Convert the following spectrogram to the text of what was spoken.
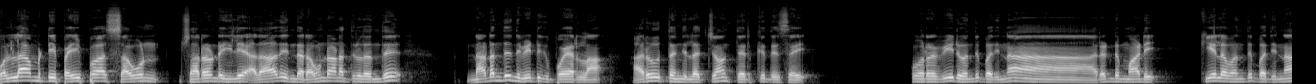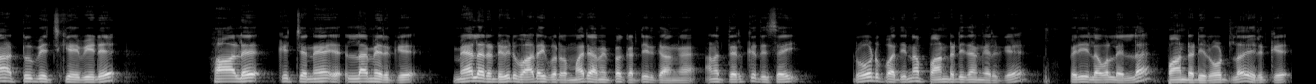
கொல்லாம்பட்டி பைபாஸ் சவுண்ட் சரௌண்டிங்லேயே அதாவது இந்த ரவுண்டானத்துலேருந்து நடந்து இந்த வீட்டுக்கு போயிடலாம் அறுபத்தஞ்சு லட்சம் தெற்கு திசை. ஒரு வீடு வந்து பார்த்திங்கன்னா ரெண்டு மாடி. கீழே வந்து பார்த்திங்கன்னா டூ பிஹெச்கே வீடு. ஹாலு கிச்சனு எல்லாமே இருக்குது மேலே ரெண்டு வீடு வாடகை விடுற மாதிரி அமைப்பாக கட்டியிருக்காங்க. ஆனால் தெற்கு திசை ரோடு பார்த்திங்கன்னா பாண்டடி தாங்க இருக்குது பெரிய லெவலில் இல்லை பாண்டடி ரோட்டில் இருக்குது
